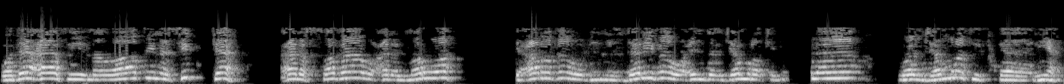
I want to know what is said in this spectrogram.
ودعا في مواطن ستة على الصفا وعلى المروة بعرفة وبمزدلفة وعند الجمرة الأولى والجمرة الثانية.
